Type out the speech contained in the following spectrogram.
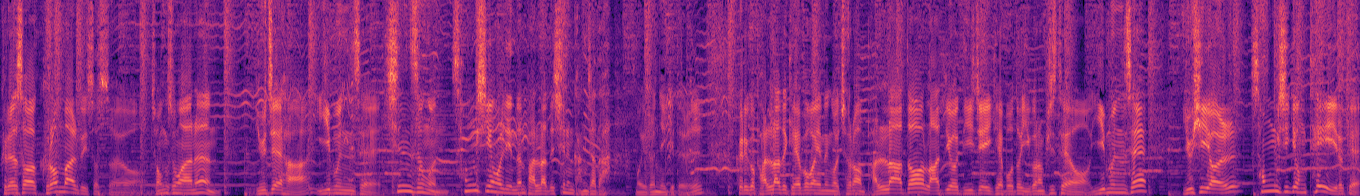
그래서 그런 말도 있었어요. 정승환은 유재하, 이문세, 신승훈, 성시경을 잇는 발라드 신흥 강자다. 뭐 이런 얘기들. 그리고 발라드 계보가 있는 것처럼 발라더 라디오 DJ 계보도 이거랑 비슷해요. 이문세, 유희열, 성시경, 테이 이렇게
